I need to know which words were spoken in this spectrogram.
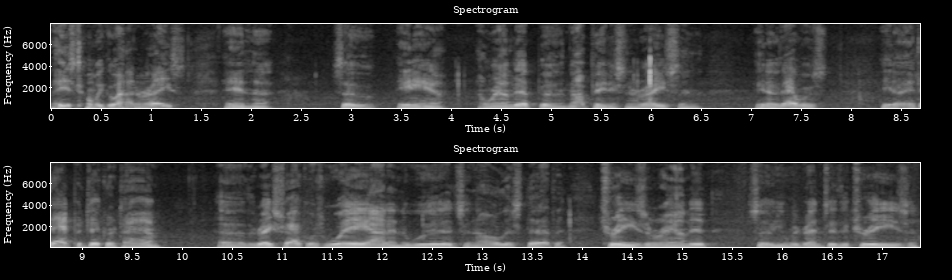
They just told me go out and race. And uh, so anyhow, I wound up uh, not finishing the race, and you know that was, you know, at that particular time, uh, the racetrack was way out in the woods and all this stuff, and trees around it. So you would run through the trees and,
